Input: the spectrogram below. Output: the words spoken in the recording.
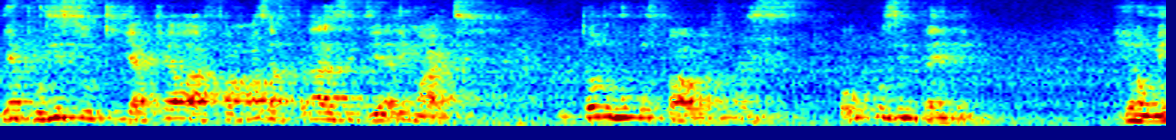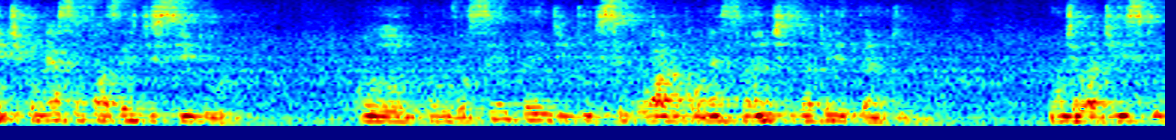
E é por isso que aquela famosa frase de Ellen White, que todo mundo fala, mas poucos entendem, realmente começa a fazer discípulo. Quando, quando você entende que discipulado começa antes daquele tanque, onde ela diz que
